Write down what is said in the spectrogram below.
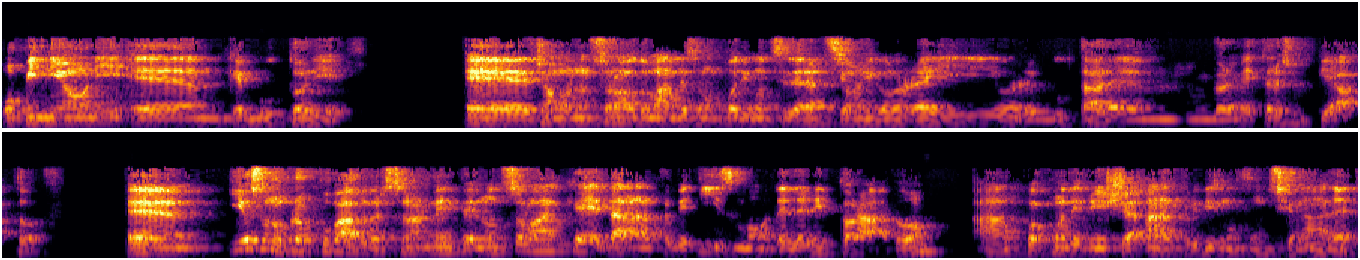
opinioni eh, che butto lì. E, diciamo, non sono domande, sono un po' di considerazioni che vorrei, vorrei buttare, vorrei mettere sul piatto. Eh, io sono preoccupato personalmente non solo anche dall'analfabetismo dell'elettorato, uh, qualcuno definisce analfabetismo funzionale,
